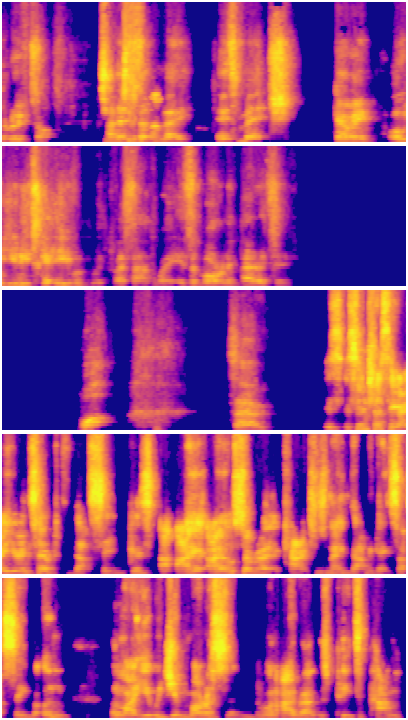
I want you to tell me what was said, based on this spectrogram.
the rooftop. And then suddenly it's Mitch going, Oh, you need to get even with Professor Hathaway. It's a moral imperative. What? so it's, it's interesting how you interpreted that scene because I, I also wrote a character's name down against that scene, but un, unlike you with Jim Morrison, the one I wrote was Peter Pan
